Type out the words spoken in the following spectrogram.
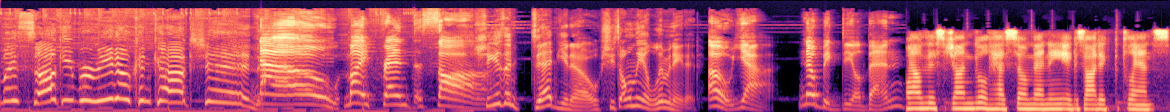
My soggy burrito concoction! No! My friend Saw! She isn't dead, you know. She's only eliminated. Oh, yeah. No big deal then. Wow, this jungle has so many exotic plants,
